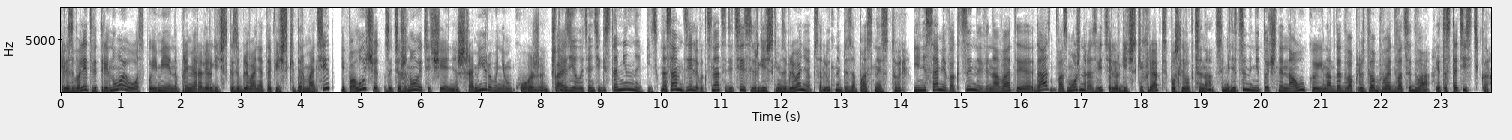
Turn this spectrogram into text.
или заболеет ветряной оспой, имея, например, аллергическое заболевание атопический дерматит, и получит затяжное течение, шрамированием кожи. Что Поэт- делать? Антигистаминные пить? на самом деле вакцинация детей с аллергическими заболеваниями абсолютно безопасная история. И не сами вакцины виноваты. Да, возможно развитие аллергических реакций после вакцинации. Медицина не точная наука, иногда 2 плюс 2 бывает 22. Это статистика.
